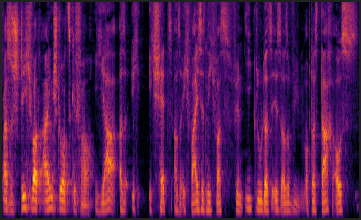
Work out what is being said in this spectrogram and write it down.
Also Stichwort Einsturzgefahr. Ja, also ich, ich schätze, also ich weiß jetzt nicht, was für ein Iglu das ist, also wie, ob das Dach aus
